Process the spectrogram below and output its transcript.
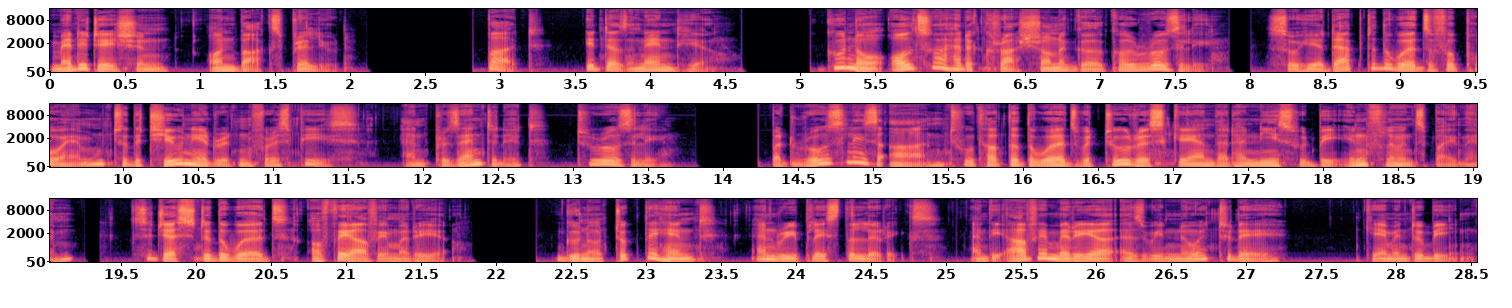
Meditation on Bach's Prelude. But it doesn't end here. Gounod also had a crush on a girl called Rosalie, so he adapted the words of a poem to the tune he had written for his piece and presented it to Rosalie. But Rosalie's aunt, who thought that the words were too risque and that her niece would be influenced by them, suggested the words of the Ave Maria. Gounod took the hint and replaced the lyrics, and the Ave Maria as we know it today came into being.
